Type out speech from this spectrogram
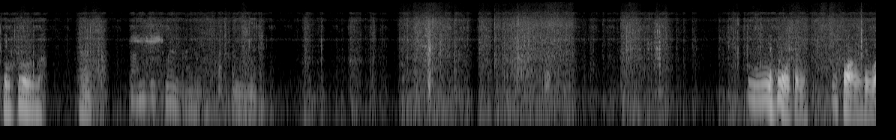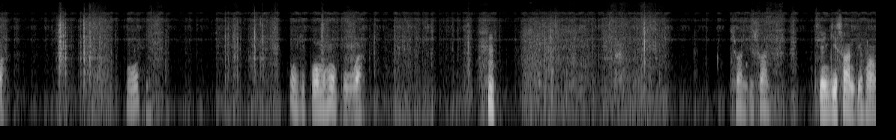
เห็นหูมั้ตามที่มากอะไรครับอันนี้มีหูตัวนี้มีห่วงสิวะโอ้ ยหูกี่โปมหูปูวะช่วนพี่ช่วนเสียงกี่ซ่อนตีห้อง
